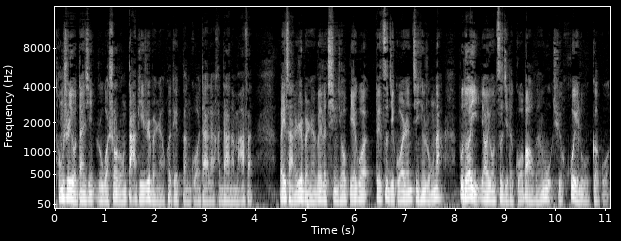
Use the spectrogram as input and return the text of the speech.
同时又担心如果收容大批日本人会给本国带来很大的麻烦。悲惨的日本人为了请求别国对自己国人进行容纳，不得已要用自己的国宝文物去贿赂各国。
